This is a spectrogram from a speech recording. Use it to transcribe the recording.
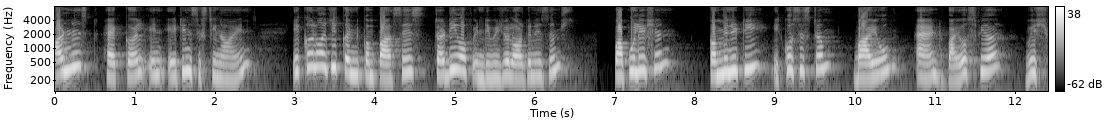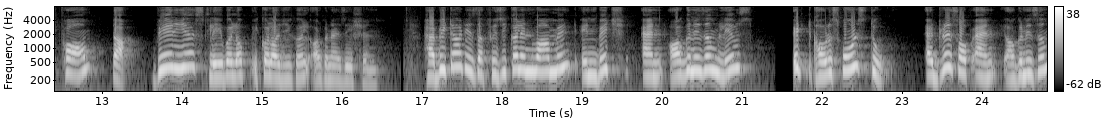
Ernest Haeckel in 1869. Ecology encompasses study of individual organisms, population, community, ecosystem, biome and biosphere which form the various level of ecological organization. Habitat is the physical environment in which an organism lives. It corresponds to address of an organism.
